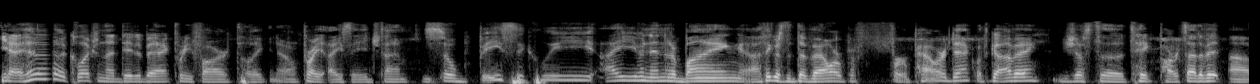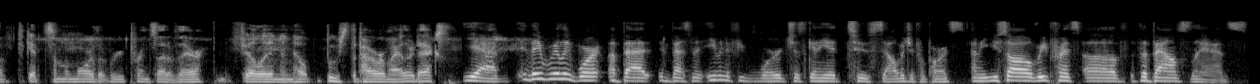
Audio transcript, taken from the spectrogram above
Yeah, I had a collection that dated back pretty far to like, you know, probably Ice Age time. So basically, I even ended up buying, I think it was the Devour for Power deck with Ghave, just to take parts out of it, uh, to get some more of the reprints out of there, fill in and help boost the power of my other decks. Yeah, they really weren't a bad investment, even if you were just getting it to salvage it for parts. I mean, you saw reprints of the Bounce Lands,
